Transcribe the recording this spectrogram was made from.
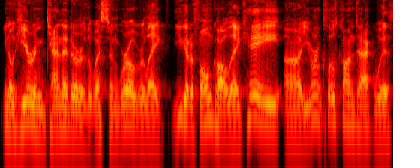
you know, here in Canada or the Western world, we're like, you get a phone call like, hey, uh, you're in close contact with,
